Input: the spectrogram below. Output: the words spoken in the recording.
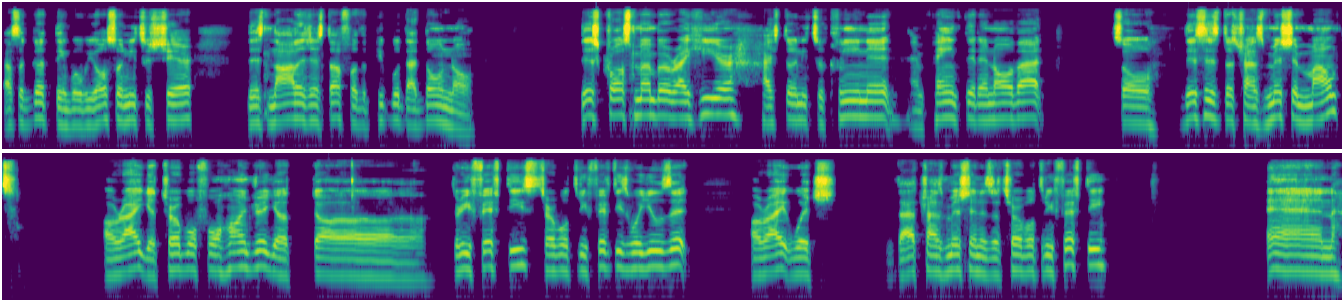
that's a good thing, but we also need to share this knowledge and stuff for the people that don't know. This cross member right here, I still need to clean it and paint it and all that. So this is the transmission mount. All right, your turbo 400, your uh, 350s, turbo 350s will use it. All right, which that transmission is a turbo 350. And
